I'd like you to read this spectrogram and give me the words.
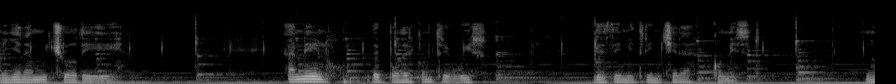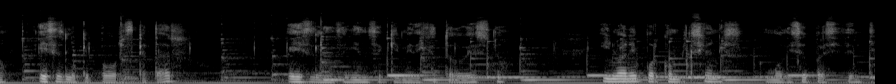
Me llena mucho de anhelo de poder contribuir desde mi trinchera con esto. ¿no? Eso es lo que puedo rescatar. Es la enseñanza que me deja todo esto. Y lo haré por convicciones, como dice el presidente.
